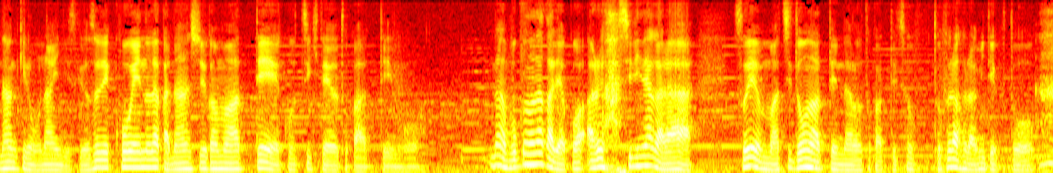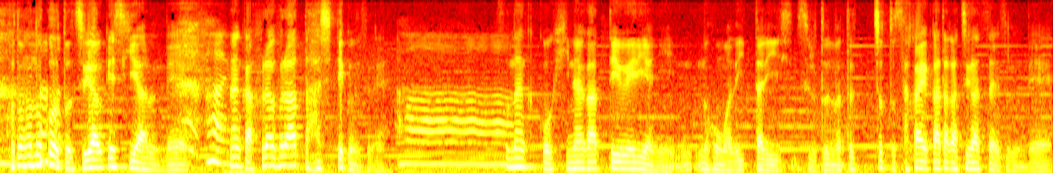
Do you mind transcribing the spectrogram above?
何キロもないんですけどそれで公園の中何周か回ってこっち来たよとかっていうのを。なんか僕の中ではこうあれ走りながらそういえば街どうなってんだろうとかってちょっとふらふら見ていくと子供の頃と違う景色があるんで、はい、なんかふらふらっと走っていくんですよね。あなんかこう日永っていうエリアにの方まで行ったりするとまたちょっと栄え方が違ってたりするんで。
